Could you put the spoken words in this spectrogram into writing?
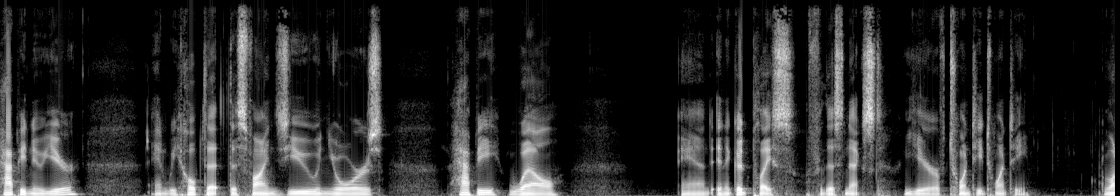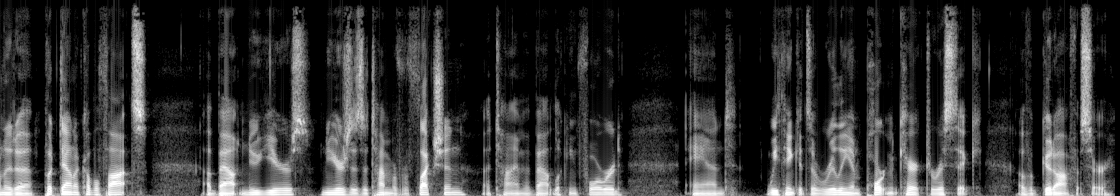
happy new year, and we hope that this finds you and yours happy, well, and in a good place for this next year of 2020. Wanted to put down a couple thoughts about New Year's. New Year's is a time of reflection, a time about looking forward, and we think it's a really important characteristic of a good officer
